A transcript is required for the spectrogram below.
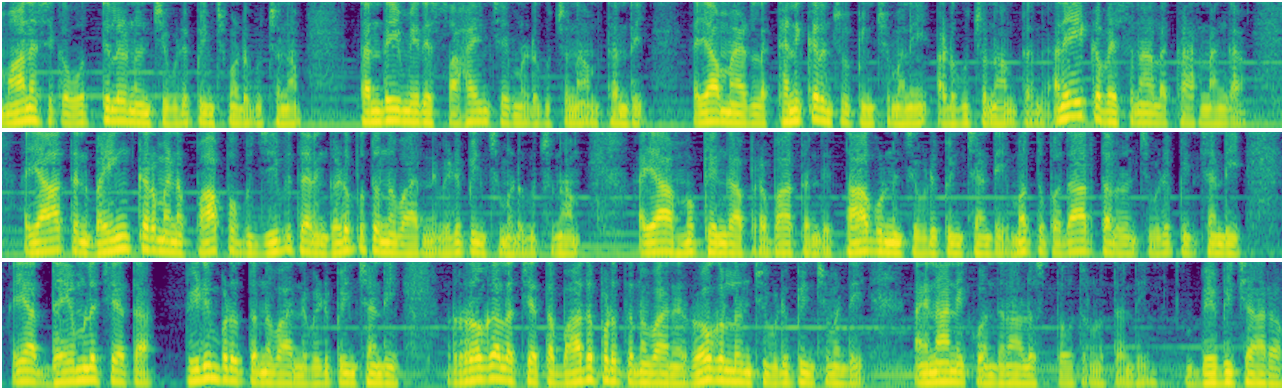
మానసిక ఒత్తిళ్ళ నుంచి విడిపించమని అడుగుచున్నాం. తండ్రి మీరే సహాయం చేయమని అడుగుచున్నాం తండ్రి. అయా మేడల కనికరం చూపించమని అడుగుచున్నాం తండ్రి. అనేక వ్యసనాల కారణంగా. అయా తన భయంకరమైన పాపపు జీవితాన్ని గడుపుతున్న వారిని విడిపించమని అడుగుచున్నాం. అయా ముఖ్యంగా ప్రభా తండ్రి తాగు నుంచి విడిపించండి మత్తు పదార్థాల నుంచి విడిపించండి. అయా దయముల చేత పీడింపడుతున్న వారిని విడిపించండి. రోగాల చేత బాధపడుతున్న వారిని రోగాల నుంచి విడిపించమండి. అయినా నీకు వందనాలు స్తోత్రములు తండ్రి. వ్యభిచారం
